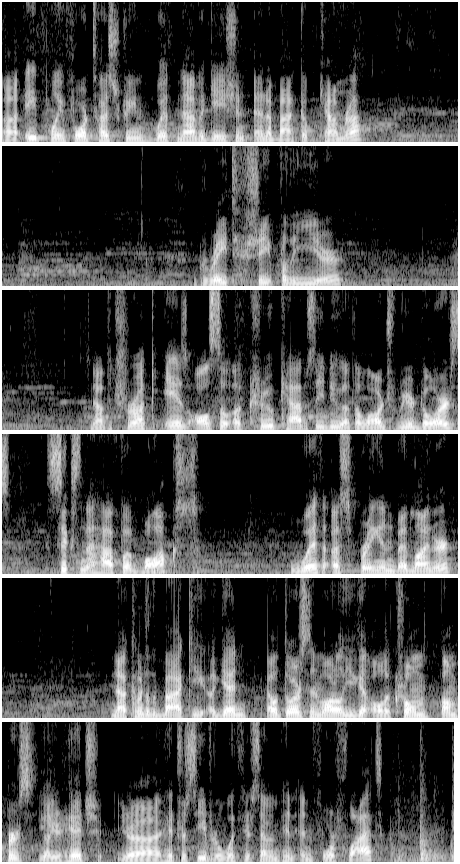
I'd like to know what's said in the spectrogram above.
uh, 8.4 touchscreen with navigation and a backup camera. Great shape for the year. Now the truck is also a crew cab, so you do got the large rear doors, six and a half foot box with a spray-in bed liner. Now coming to the back, you, again, outdoorsman model, you get all the chrome bumpers, you got your hitch, your uh, hitch receiver with your seven pin and four flat.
